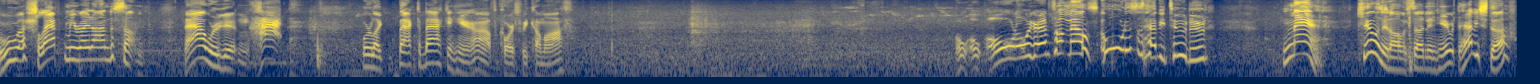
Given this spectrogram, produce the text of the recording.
Ooh, I slapped me right onto something. Now we're getting hot. We're like back to back in here. Ah, of course we come off. Oh, oh, oh, no, we grabbed something else. Oh, this is heavy too, dude. Man, killing it all of a sudden in here with the heavy stuff.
